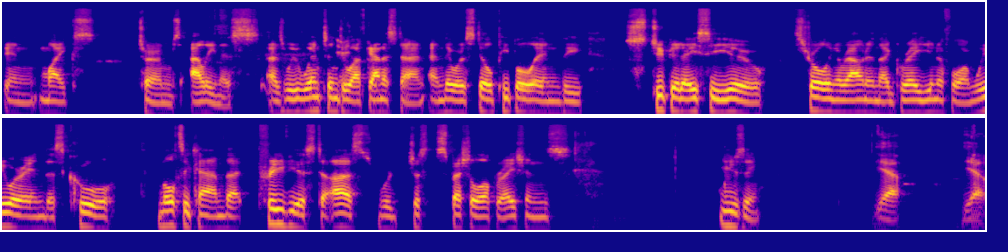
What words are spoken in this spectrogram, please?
in Mike's terms, alliness. As we went into Afghanistan, and there were still people in the stupid ACU strolling around in that gray uniform. We were in this cool multicam that previous to us were just special operations using. Yeah, yeah.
